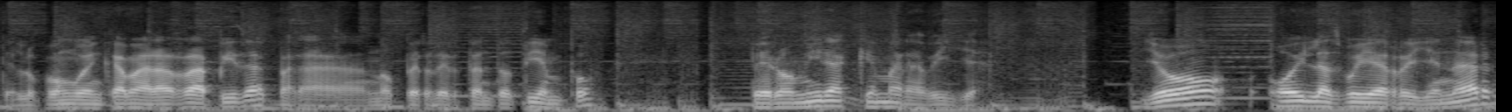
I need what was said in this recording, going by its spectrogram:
te lo pongo en cámara rápida para no perder tanto tiempo. Pero mira qué maravilla. Yo hoy las voy a rellenar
